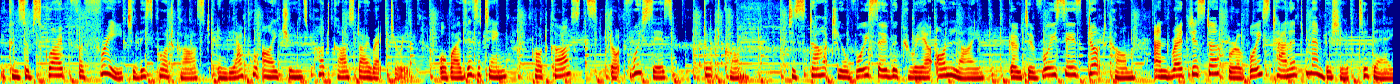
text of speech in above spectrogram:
you can subscribe for free to this podcast in the Apple iTunes podcast directory or by visiting podcasts.voices.com. To start your voiceover career online, go to voices.com and register for a voice talent membership today.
